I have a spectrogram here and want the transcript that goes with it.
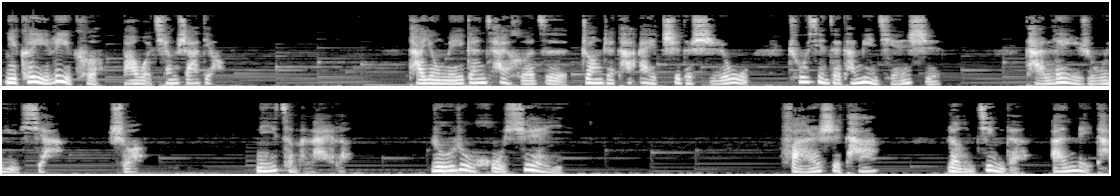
你可以立刻把我枪杀掉。”他用梅干菜盒子装着他爱吃的食物出现在他面前时，他泪如雨下，说：“你怎么来了？如入虎穴矣。”反而是他冷静的安慰他。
